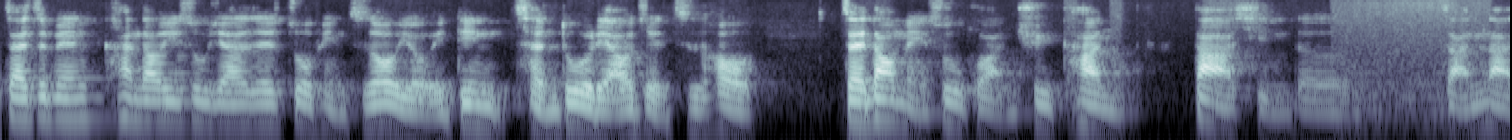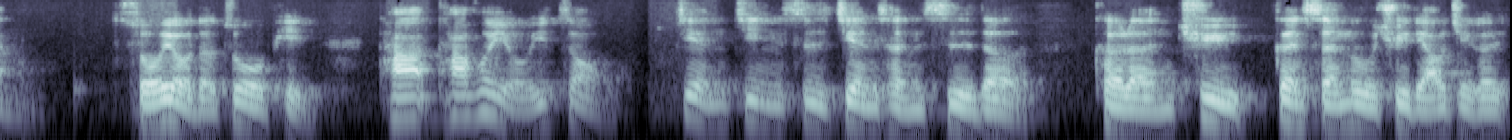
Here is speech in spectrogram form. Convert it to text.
在这边看到艺术家这些作品之后，有一定程度了解之后，再到美术馆去看大型的展览，所有的作品，它它会有一种渐进式、渐层式的，可能去更深入去了解个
